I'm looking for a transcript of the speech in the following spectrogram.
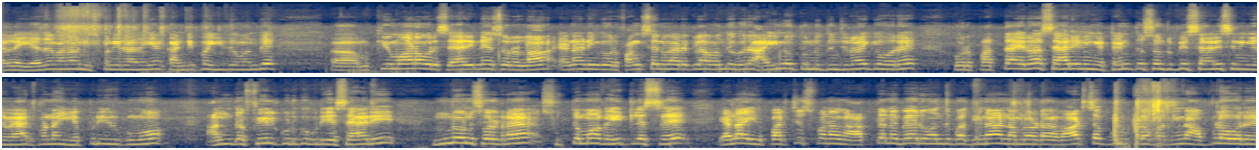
எல்லாம் எதை வேணாலும் மிஸ் பண்ணிடாதீங்க. கண்டிப்பாக இது வந்து முக்கியமான ஒரு சேரீனே சொல்லலாம். ஏன்னா நீங்கள் ஒரு ஃபங்க்ஷன் வேறுக்குலாம் வந்து ஒரு ஐநூற்றி ரூபாய்க்கு ஒரு ஒரு பத்தாயிரரூவா சாரீ நீங்கள் டென் தௌசண்ட் ருபீஸ் சாரீஸ் நீங்கள் வேர் பண்ணால் எப்படி இருக்குமோ அந்த ஃபீல் கொடுக்கக்கூடிய சாரீ இன்னொன்று சொல்கிறேன் சுத்தமாக வெயிட்லெஸ்ஸு ஏன்னா இது பர்ச்சேஸ் பண்ணவங்க அத்தனை பேர் வந்து பார்த்தீங்கன்னா நம்மளோட வாட்ஸ்அப் குரூப்பில் பார்த்தீங்கன்னா அவ்வளோ ஒரு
